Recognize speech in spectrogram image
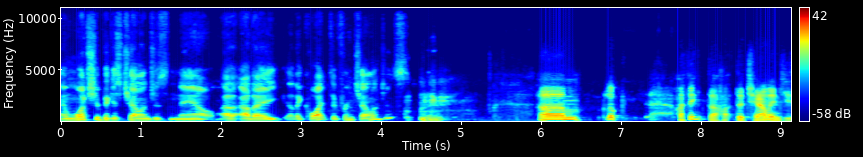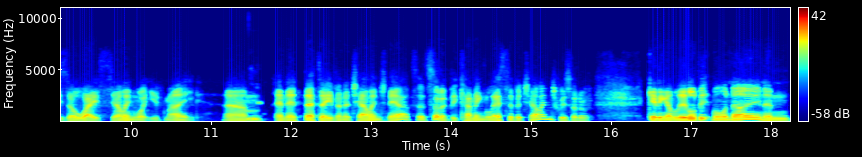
and what's your biggest challenges now? Are, are they are they quite different challenges? Um, look, I think the the challenge is always selling what you've made, um, and that, that's even a challenge now. It's, it's sort of becoming less of a challenge. We're sort of getting a little bit more known and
